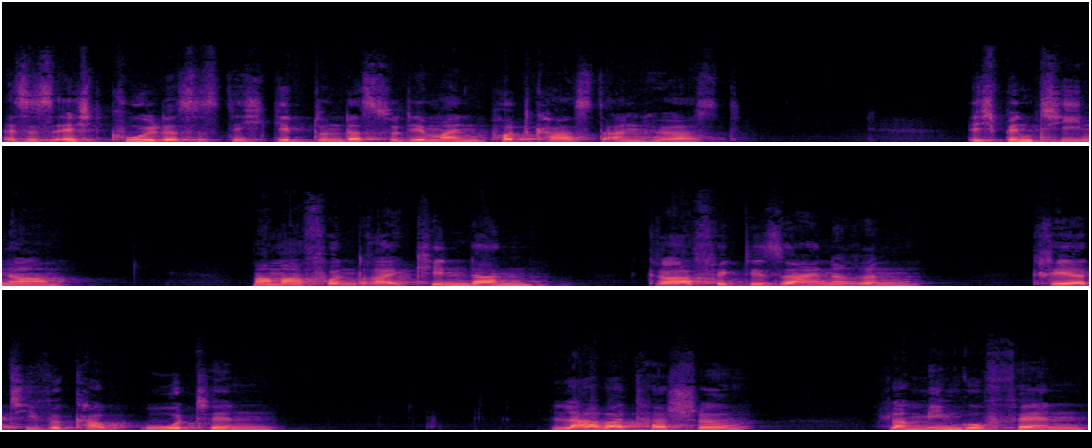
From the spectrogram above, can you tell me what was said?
Es ist echt cool, dass es dich gibt und dass du dir meinen Podcast anhörst. Ich bin Tina, Mama von drei Kindern, Grafikdesignerin, kreative Chaotin, Labertasche, Flamingo-Fan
